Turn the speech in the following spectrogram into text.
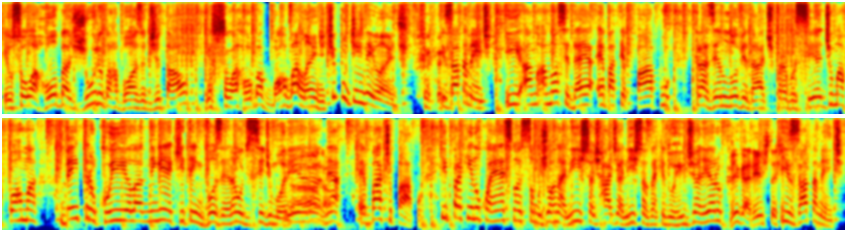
Eu sou o arroba Júlio Barbosa Digital. Eu sou arroba Borbaland, tipo Disneyland. Exatamente. E a, a, nossa ideia é bater papo, trazendo novidades para você de uma forma bem tranquila. Ninguém aqui tem vozeirão de Cid Moreira, não, não. né? É bate-papo. E para quem não conhece, nós somos jornalistas, radialistas aqui do Rio de Janeiro. Vigaristas. Exatamente.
